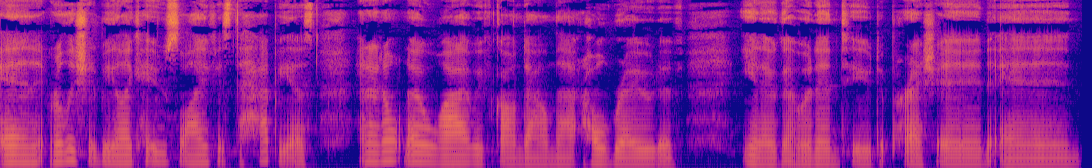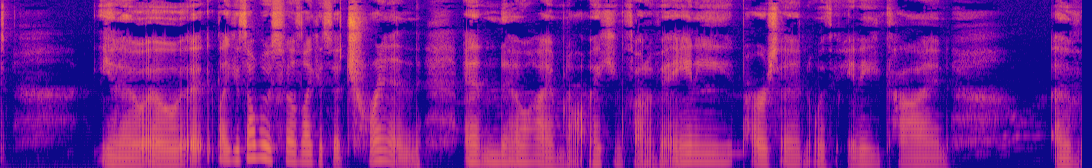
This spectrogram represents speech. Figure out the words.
And it really should be like whose life is the happiest. And I don't know why we've gone down that whole road of, you know, going into depression and, you know, oh, like it almost feels like it's a trend. And no, I am not making fun of any person with any kind of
